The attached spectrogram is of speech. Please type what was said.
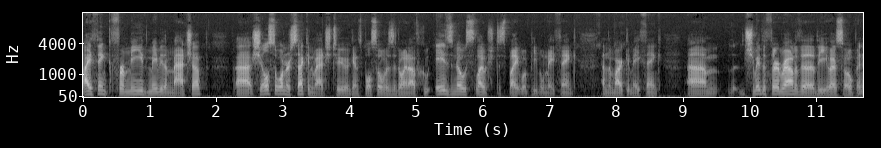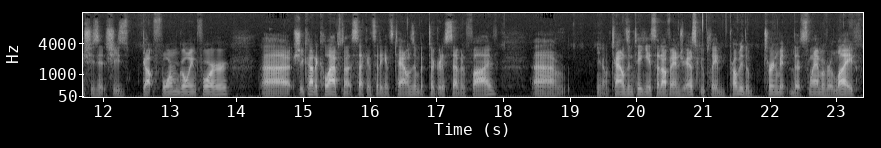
I think for me, maybe the matchup. Uh, she also won her second match too against Bolsova Zadoinov, who is no slouch despite what people may think and the market may think. Um, she made the third round of the, the U.S. Open. She's she's got form going for her. Uh, she kind of collapsed on that second set against Townsend, but took her to seven five. Um, you know, Townsend taking a set off Andreescu played probably the tournament, the slam of her life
